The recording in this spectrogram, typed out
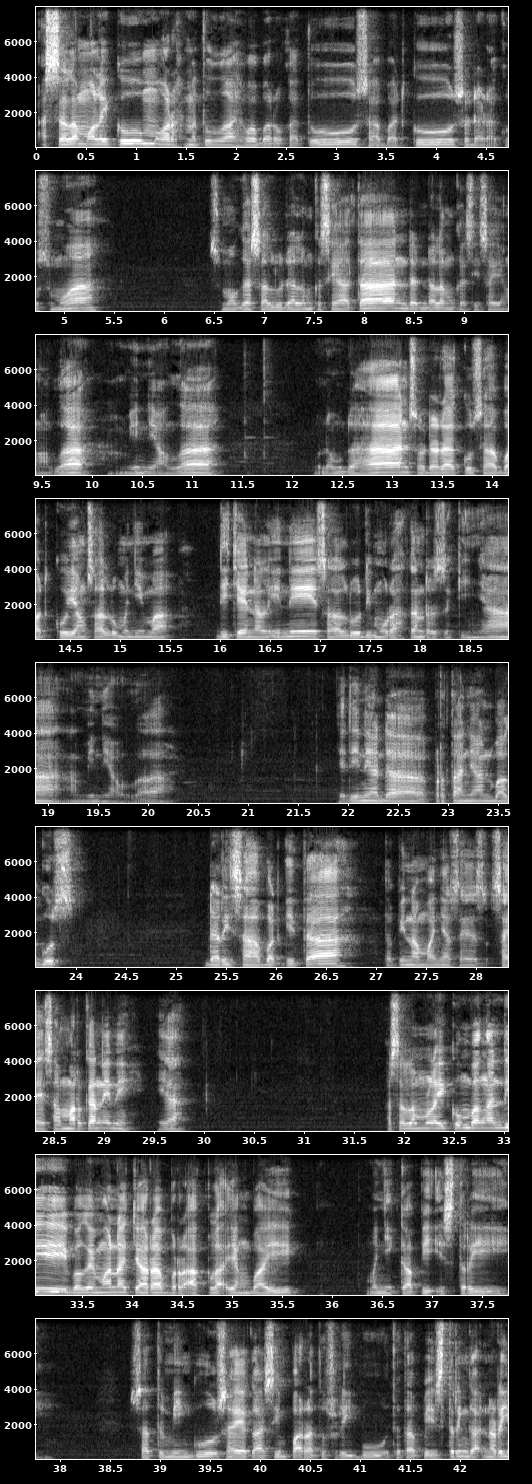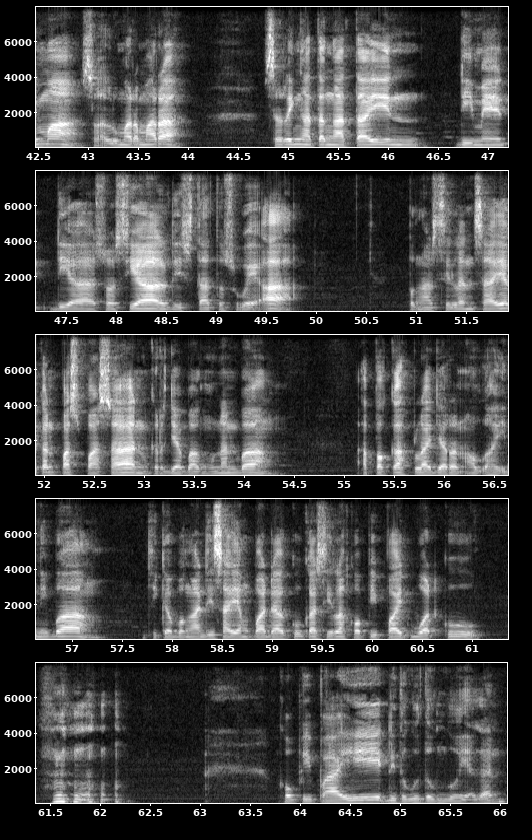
Assalamualaikum warahmatullahi wabarakatuh, sahabatku, saudaraku semua. Semoga selalu dalam kesehatan dan dalam kasih sayang Allah. Amin ya Allah. Mudah-mudahan saudaraku, sahabatku yang selalu menyimak di channel ini selalu dimurahkan rezekinya. Amin ya Allah. Jadi ini ada pertanyaan bagus dari sahabat kita, tapi namanya saya saya samarkan ini ya. Assalamualaikum Bang Andi, bagaimana cara berakhlak yang baik menyikapi istri? Satu minggu saya kasih 400 ribu, tetapi istri nggak nerima, selalu marah-marah. Sering ngata-ngatain di media sosial, di status WA. Penghasilan saya kan pas-pasan kerja bangunan bang. Apakah pelajaran Allah ini bang? Jika Bang Andi sayang padaku, kasihlah kopi pahit buatku. Kopi pahit ditunggu-tunggu ya kan.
